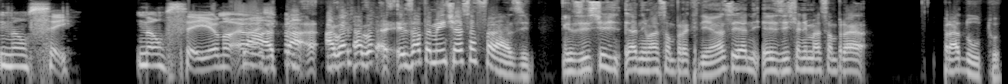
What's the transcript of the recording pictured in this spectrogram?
Não sei. Não sei. Eu não. Eu Tá, acho que- tá. Agora, agora, exatamente essa frase. Existe animação pra criança e existe animação pra para adulto.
